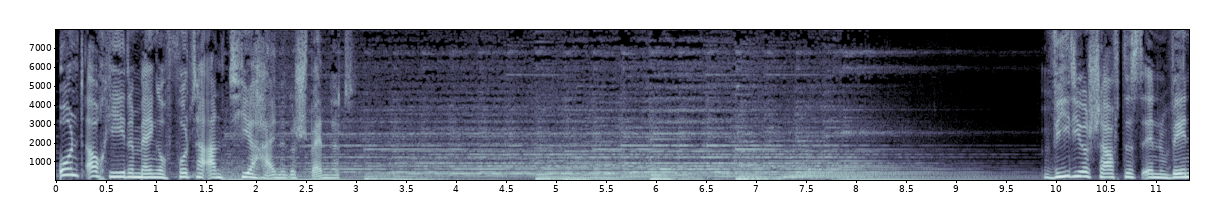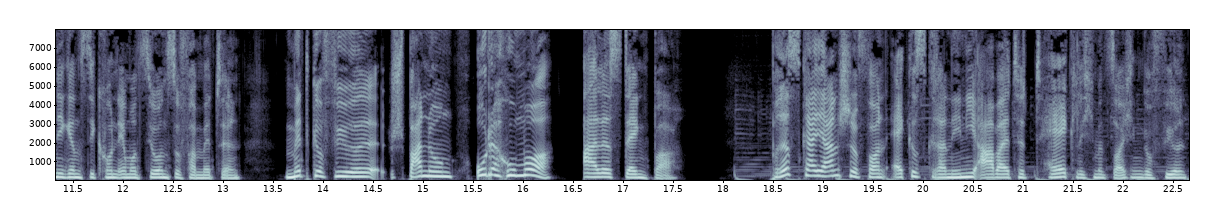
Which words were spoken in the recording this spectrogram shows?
und auch jede Menge Futter an Tierheime gespendet. Video schafft es in wenigen Sekunden Emotionen zu vermitteln. Mitgefühl, Spannung oder Humor, alles denkbar. Priska Jansche von Eckes Granini arbeitet täglich mit solchen Gefühlen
